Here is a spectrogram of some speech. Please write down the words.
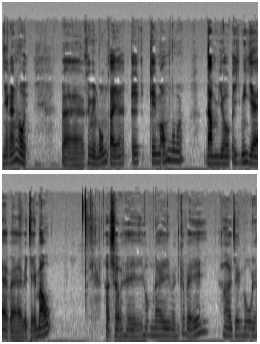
ngắn thôi. Và khi mình búng tay á cái cái móng của nó đâm vô cái miếng da và bị chảy máu. Thật sự thì hôm nay mình có vẻ hơi chơi ngu rồi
